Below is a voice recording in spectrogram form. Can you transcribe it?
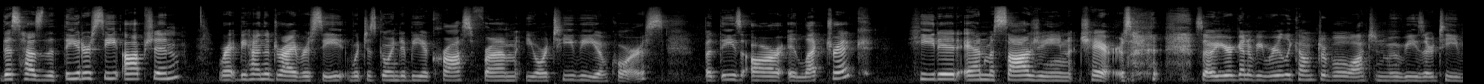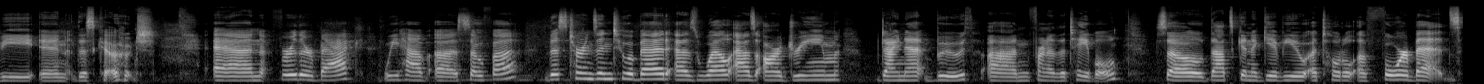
This has the theater seat option right behind the driver's seat, which is going to be across from your TV, of course. But these are electric, heated, and massaging chairs. so you're going to be really comfortable watching movies or TV in this coach. And further back, we have a sofa. This turns into a bed as well as our dream dinette booth uh, in front of the table. So that's going to give you a total of four beds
